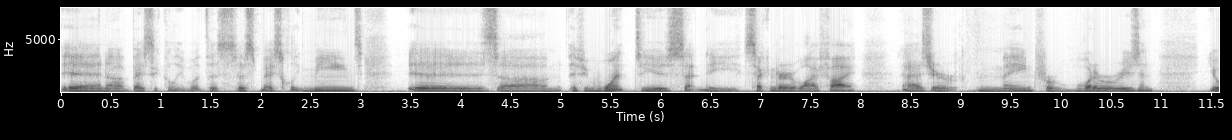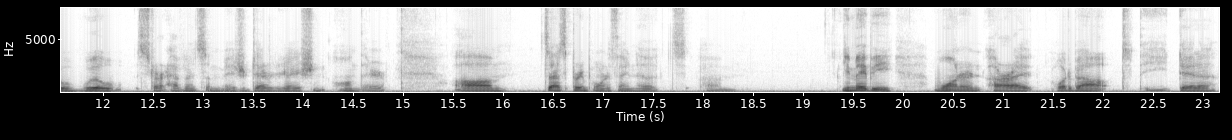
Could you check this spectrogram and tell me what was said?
and uh, basically what this just basically means is um, if you want to use the secondary Wi-Fi as your main for whatever reason, you will start having some major degradation on there. Um, so that's a pretty important thing to note. Um, you may be wondering, all right, what about the data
